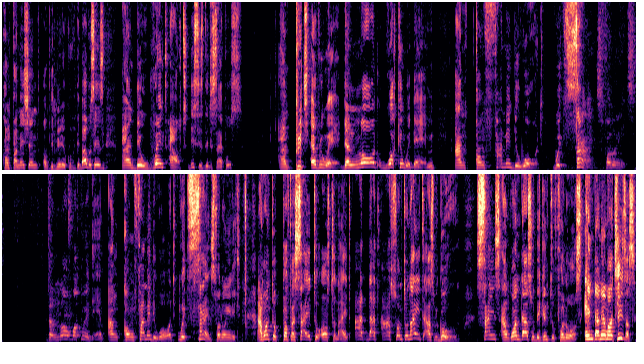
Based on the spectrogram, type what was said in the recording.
confirmation of the miracle. The bible says and they went out. This is the disciples and preached everywhere. The lord working with them and confirming the word with signs following it. The Lord working with them and confirming the word with signs following it. I want to prophesy to us tonight uh, that as from tonight as we go, signs and wonders will begin to follow us. In the name of Jesus,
